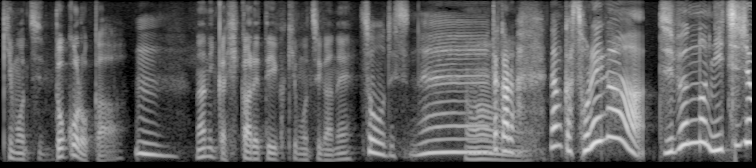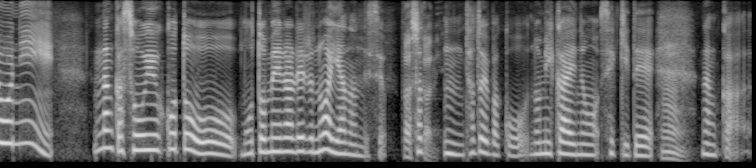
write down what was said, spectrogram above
気持ちどころかうん。何か惹かれていく気持ちがね。そうですね、うん。だからなんかそれが自分の日常になんかそういうことを求められるのは嫌なんですよ。確かに。たうん、例えばこう飲み会の席でうん。なんか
